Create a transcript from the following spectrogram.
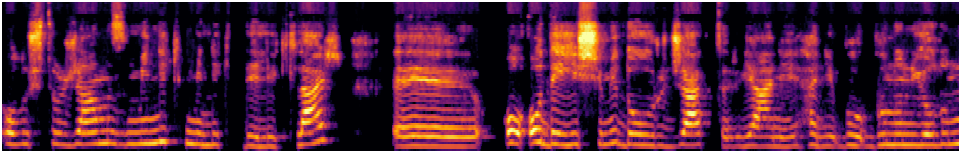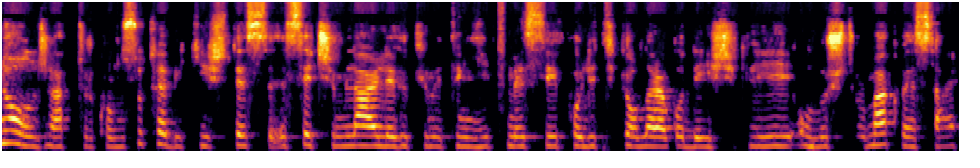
oluşturacağımız minik minik delikler e, o, o değişimi doğuracaktır. Yani hani bu bunun yolu ne olacaktır konusu tabii ki işte seçimlerle hükümetin gitmesi, politik olarak o değişikliği oluşturmak vesaire.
